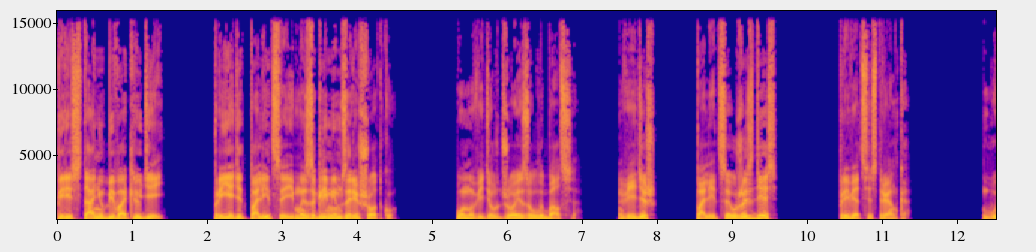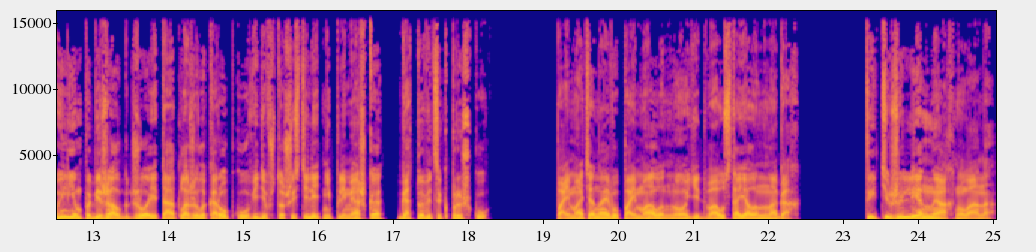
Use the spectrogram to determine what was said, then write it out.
«Перестань убивать людей. Приедет полиция, и мы загремим за решетку». Он увидел Джо и заулыбался. «Видишь? Полиция уже здесь». «Привет, сестренка». Уильям побежал к Джо, и та отложила коробку, увидев, что шестилетний племяшка готовится к прыжку. Поймать она его поймала, но едва устояла на ногах. «Ты тяжеленный!» — ахнула она.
